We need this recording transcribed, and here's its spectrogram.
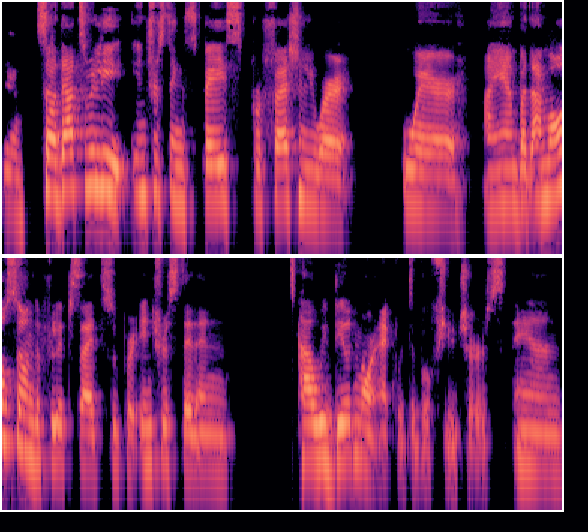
Yeah. So that's really interesting space professionally where, where I am. But I'm also on the flip side, super interested in how we build more equitable futures. And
